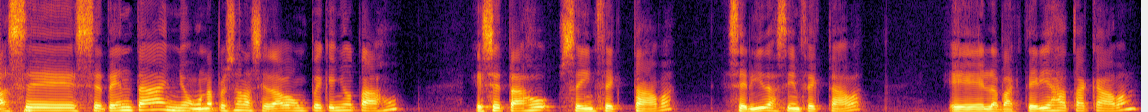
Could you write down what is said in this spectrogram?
Hace 70 años una persona se daba un pequeño tajo, ese tajo se infectaba, esa herida se infectaba, eh, las bacterias atacaban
